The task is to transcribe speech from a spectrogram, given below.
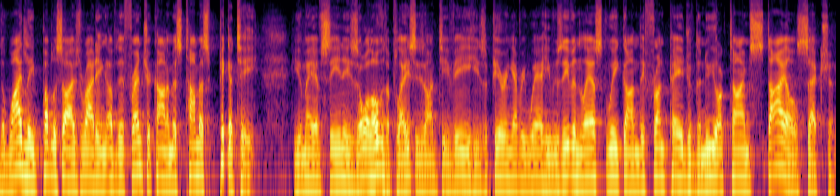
the, widely publicized writing of the French economist Thomas Piketty. You may have seen he's all over the place. He's on TV. He's appearing everywhere. He was even last week on the front page of the New York Times style section,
